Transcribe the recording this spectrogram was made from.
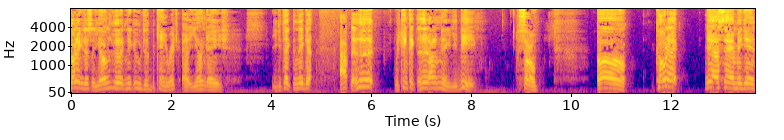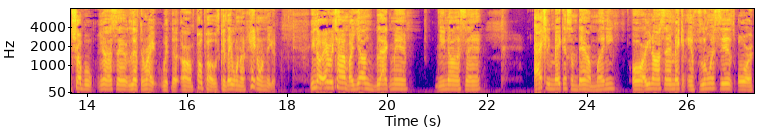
Kodak is just a young hood nigga who just became rich at a young age. You can take the nigga out the hood, but you can't take the hood out of the nigga. You dig? So, uh, Kodak, you know what I'm saying, been getting in trouble, you know what I'm saying, left and right with the um popos because they want to hate on a nigga. You know, every time a young black man, you know what I'm saying, actually making some damn money, or you know what I'm saying, making influences or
